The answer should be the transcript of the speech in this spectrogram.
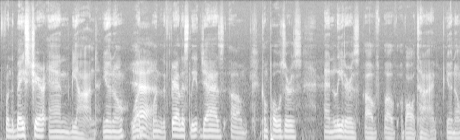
from the bass chair and beyond. You know, Yeah. one, one of the fearless lead jazz um, composers and leaders of, of, of all time. You know,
